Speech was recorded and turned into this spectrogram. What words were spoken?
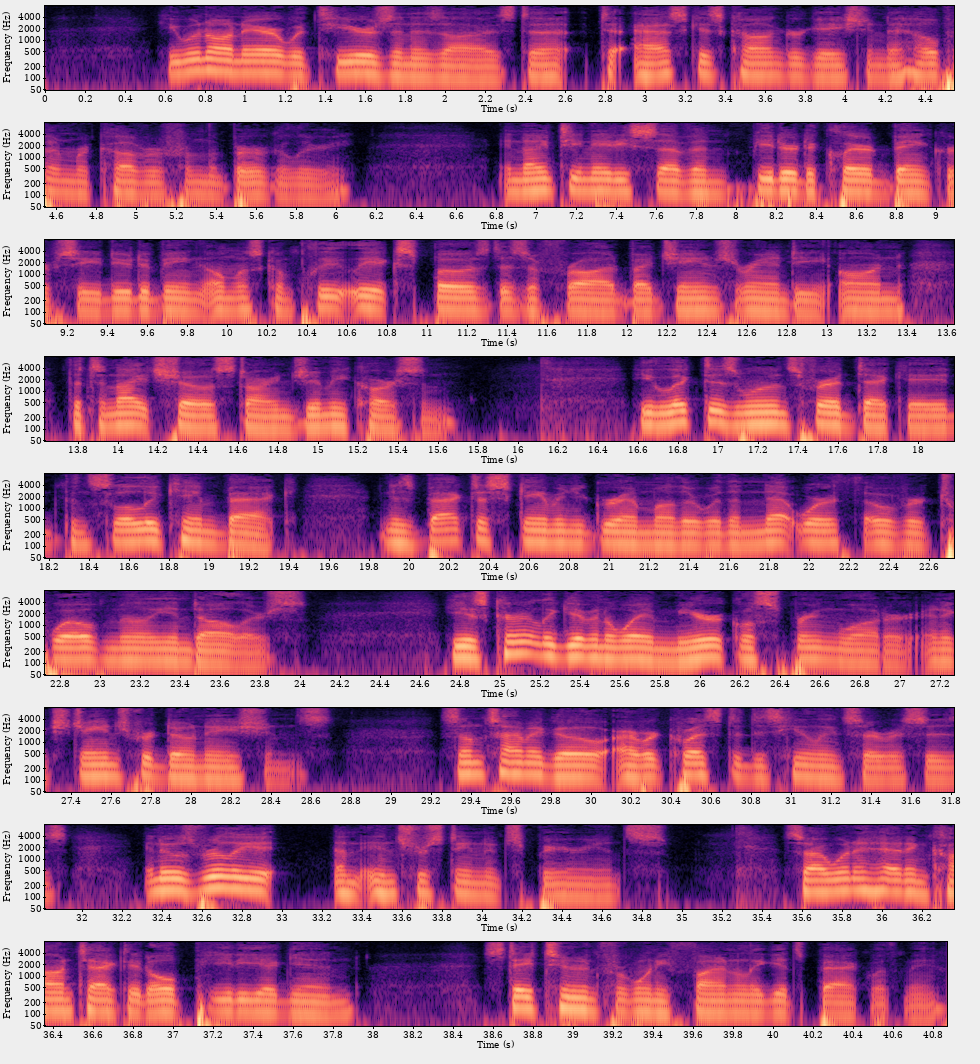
He went on air with tears in his eyes to, to ask his congregation to help him recover from the burglary. In 1987, Peter declared bankruptcy due to being almost completely exposed as a fraud by James Randi on The Tonight Show starring Jimmy Carson. He licked his wounds for a decade, then slowly came back, and is back to scamming your grandmother with a net worth over $12 million. He is currently giving away miracle spring water in exchange for donations. Some time ago, I requested his healing services, and it was really an interesting experience. So I went ahead and contacted old Petey again. Stay tuned for when he finally gets back with me.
